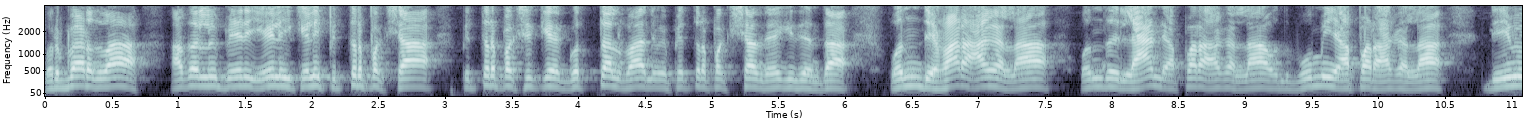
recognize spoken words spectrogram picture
ಬರಬಾರ್ದವಾ ಅದರಲ್ಲೂ ಬೇರೆ ಹೇಳಿ ಕೇಳಿ ಪಿತೃಪಕ್ಷ. ಪಿತೃಪಕ್ಷಕ್ಕೆ ಗೊತ್ತಲ್ವಾ ನಿಮಗೆ ಪಿತೃಪಕ್ಷ ಅಂದರೆ ಹೇಗಿದೆ ಅಂತ? ಒಂದು ವ್ಯವಹಾರ ಆಗಲ್ಲ, ಒಂದು ಲ್ಯಾಂಡ್ ವ್ಯಾಪಾರ ಆಗಲ್ಲ, ಒಂದು ಭೂಮಿ ವ್ಯಾಪಾರ ಆಗಲ್ಲ. ನೀವು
